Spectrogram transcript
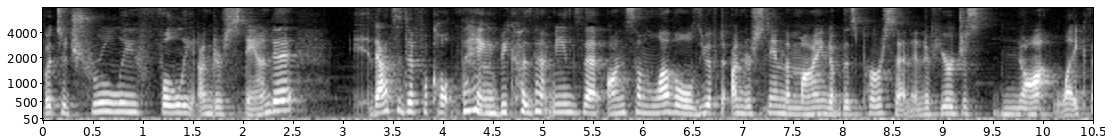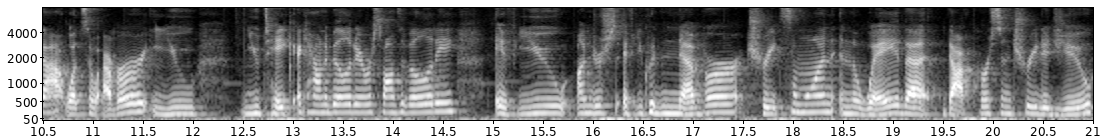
But to truly, fully understand it, that's a difficult thing because that means that on some levels you have to understand the mind of this person. And if you're just not like that whatsoever you you take accountability and responsibility if you under if you could never treat someone in the way that that person treated you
